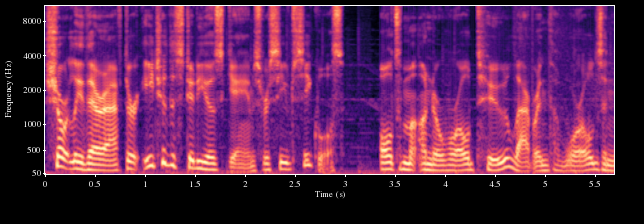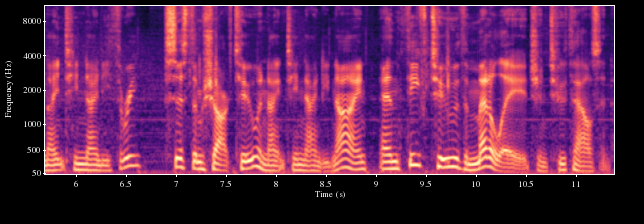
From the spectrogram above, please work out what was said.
Shortly thereafter, each of the studio's games received sequels. Ultima Underworld 2 Labyrinth of Worlds in 1993, System Shock 2 in 1999, and Thief 2 The Metal Age in 2000.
